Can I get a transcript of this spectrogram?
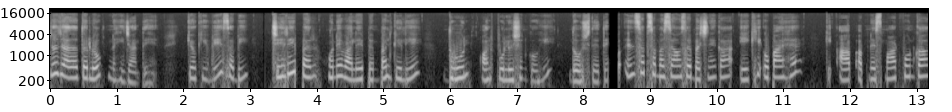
जो ज़्यादातर लोग नहीं जानते हैं, क्योंकि वे सभी चेहरे पर होने वाले पिंपल के लिए धूल और पोल्यूशन को ही दोष देते हैं। तो इन सब समस्याओं से बचने का एक ही उपाय है कि आप अपने स्मार्टफ़ोन का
